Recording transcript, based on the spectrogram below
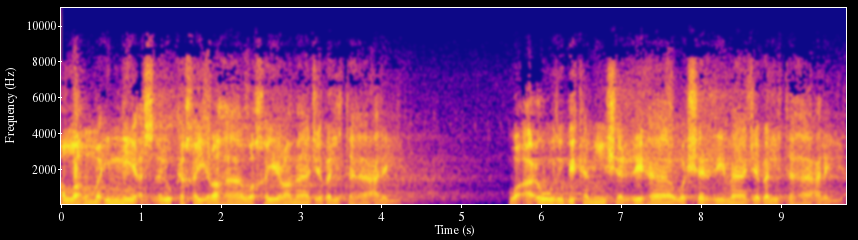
اللهم إني أسألك خيرها وخير ما جبلتها عليه وأعوذ بك من شرها وشر ما جبلتها عليه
